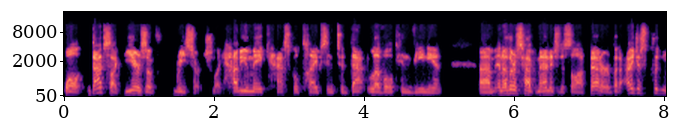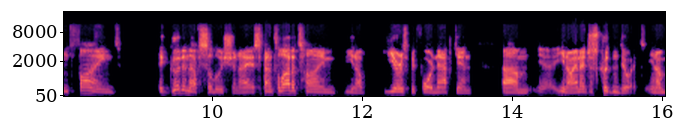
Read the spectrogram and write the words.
well, that's like years of research. Like, how do you make Haskell types into that level convenient? Um, and others have managed this a lot better, but I just couldn't find a good enough solution. I spent a lot of time, you know, years before Napkin, um, you know, and I just couldn't do it. You know,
